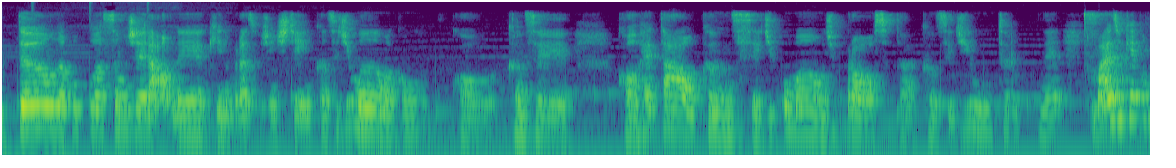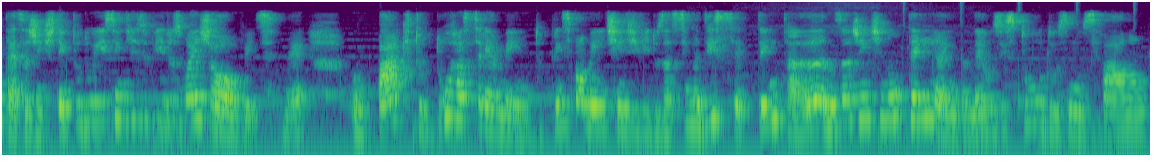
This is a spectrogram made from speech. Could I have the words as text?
Então, na população geral, né, aqui no Brasil a gente tem câncer de mama, com, com câncer coloretal, câncer de pulmão, de próstata, câncer de útero, né? Mas o que acontece? A gente tem tudo isso em indivíduos mais jovens, né? O impacto do rastreamento, principalmente em indivíduos acima de 70 anos, a gente não tem ainda, né? Os estudos nos falam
